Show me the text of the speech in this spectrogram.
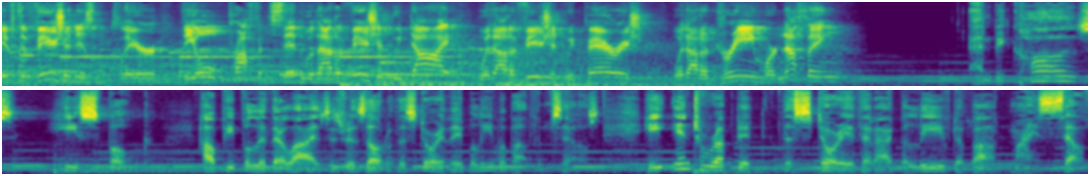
if the vision isn't clear, the old prophet said, without a vision we die, without a vision we perish, without a dream we're nothing. And because he spoke, how people live their lives as a result of the story they believe about themselves. He interrupted the story that I believed about myself.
